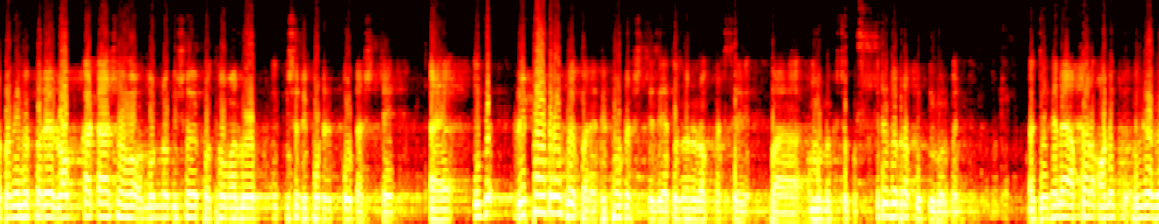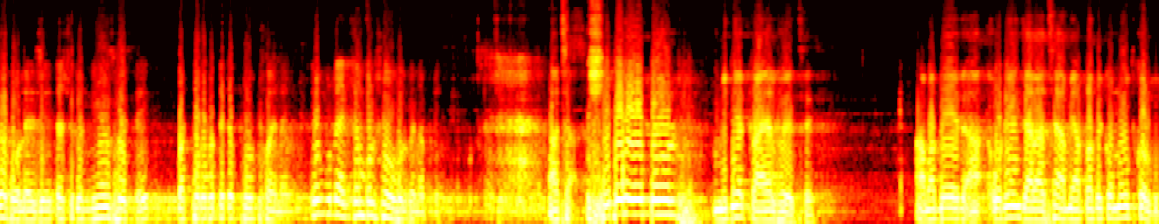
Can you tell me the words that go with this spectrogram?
আপনাদের ব্যাপারে রক কাটা সহ অন্যান্য বিষয়ে প্রথম আলোর কিছু রিপোর্টের কোর্ট আসছে। রিপোর্টের ব্যাপারে রিপোর্ট আসছে যে এতজনের রক কাটছে বা অন্যান্য কিছু এটার ব্যাপারে আপনি কি বলবেন? যেখানে আপনার অনেক লিডাররা বলে যে এটা শুধু নিউজ হয়েছে বাট পরবর্তী এটা প্রুফ হয় না এরকম কোনো এক্সাম্পল সহ বলবেন আপনি? আচ্ছা শিবিরের উপর মিডিয়া ট্রায়াল হয়েছে। আমাদের অডিয়েন্স যারা আছে, আমি আপনাদেরকে অনুরোধ করব,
